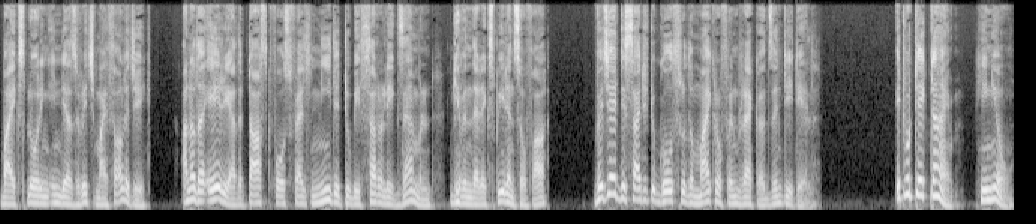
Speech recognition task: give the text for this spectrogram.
by exploring India's rich mythology, another area the task force felt needed to be thoroughly examined, given their experience so far, Vijay decided to go through the microfilm records in detail. It would take time, he knew.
